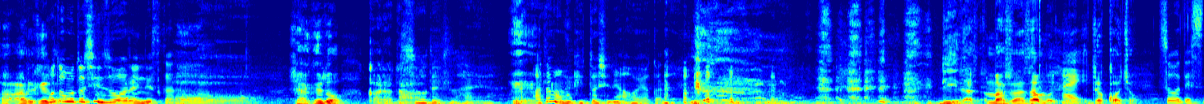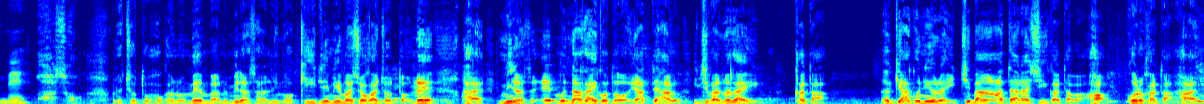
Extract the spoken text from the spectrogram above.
ああるけど。もともと心臓悪いんですから。いそやけど体。そうですはい、頭もきっとしねアホやから。リーダー増田さんもはい。絶好調、そうですね。あそう。ちょっと他のメンバーの皆さんにも聞いてみましょうか。ちょっとね。はい。皆さんえもう長いことやってはる一番長い方逆に言うのは一番新しい方は。はこの方。はい。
